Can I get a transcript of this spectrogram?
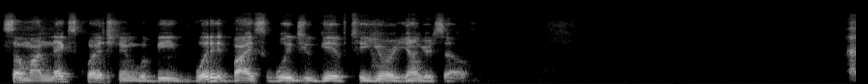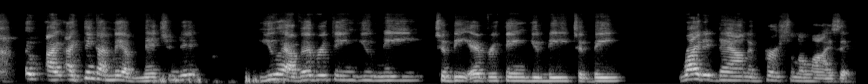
So my next question would be what advice would you give to your younger self? I, I think I may have mentioned it. You have everything you need to be everything you need to be. Write it down and personalize it.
